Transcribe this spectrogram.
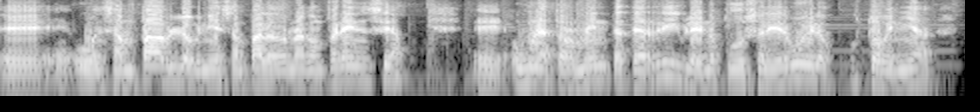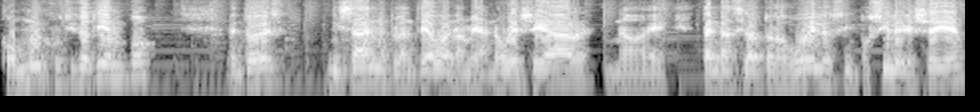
eh, hubo en San Pablo, venía de San Pablo a dar una conferencia, eh, hubo una tormenta terrible no pudo salir el vuelo, justo venía con muy justito tiempo, entonces Nissan nos plantea, bueno, mira, no voy a llegar, eh, están cancelados todos los vuelos, imposible que llegue,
